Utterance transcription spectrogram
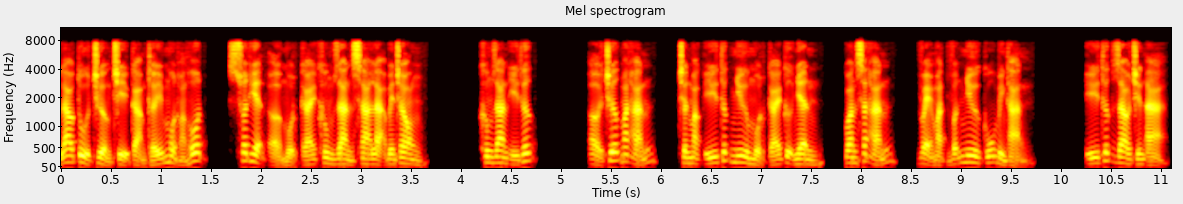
Lão tù trưởng chỉ cảm thấy một hoảng hốt, xuất hiện ở một cái không gian xa lạ bên trong. Không gian ý thức. Ở trước mắt hắn, trần mặc ý thức như một cái cự nhân, quan sát hắn, vẻ mặt vẫn như cũ bình thản. Ý thức giao chiến à?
